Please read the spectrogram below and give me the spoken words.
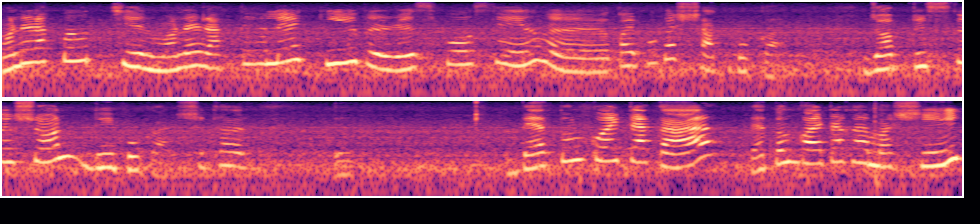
মনে রাখতে হচ্ছে, মনে রাখতে হলে কি রেসপন্সিল কয় প্রকার? সাত প্রকার। জব ডিসকাশন দুই প্রকার। শিক্ষা বেতন কয় টাকা? বেতন কয় টাকা মাসিক?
